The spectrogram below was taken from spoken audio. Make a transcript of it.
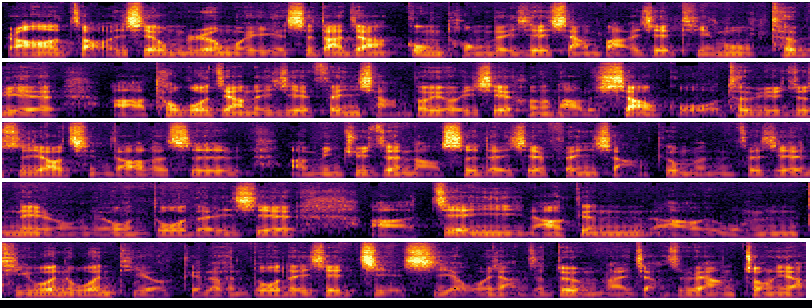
然后找一些我们认为也是大家共同的一些想法的一些题目，特别啊，透过这样的一些分享，都有一些很好的效果。特别就是邀请到的是啊，明居正老师的一些分享，给我们这些内容有很多的一些啊建议，然后跟啊我们提问的问题哦，给了很多的一些。解析啊，我想这对我们来讲是非常重要，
